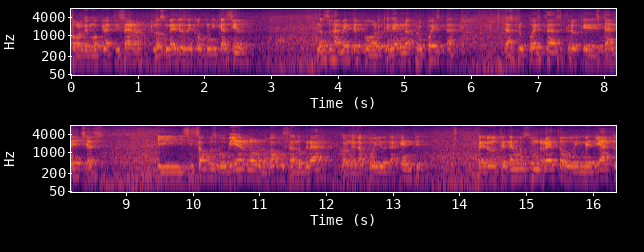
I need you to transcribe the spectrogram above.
por democratizar los medios de comunicación, no solamente por tener una propuesta, las propuestas creo que están hechas y si somos gobierno lo vamos a lograr con el apoyo de la gente, pero tenemos un reto inmediato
